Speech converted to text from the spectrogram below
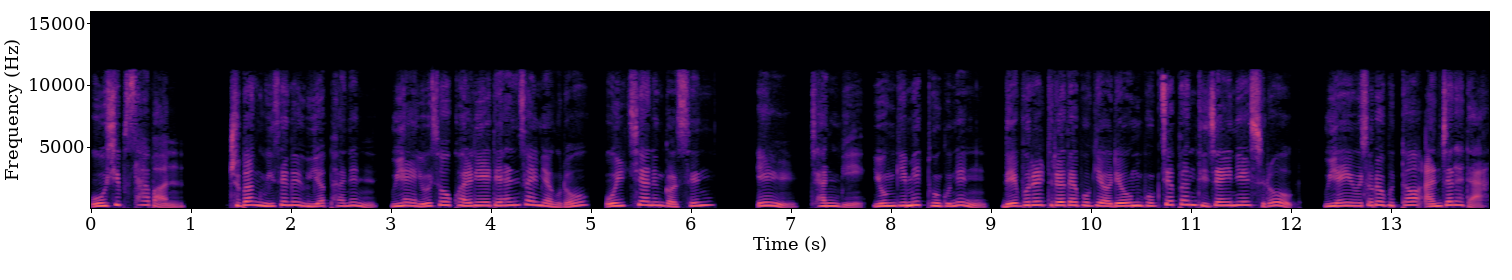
54번 주방 위생을 위협하는 위의 요소 관리에 대한 설명으로 옳지 않은 것은 1. 장비, 용기 및 도구는 내부를 들여다보기 어려운 복잡한 디자인일수록 위의 요소로부터 안전하다.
